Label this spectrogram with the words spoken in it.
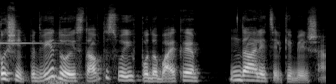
Пишіть під відео і ставте свої вподобайки. Далі тільки більше.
